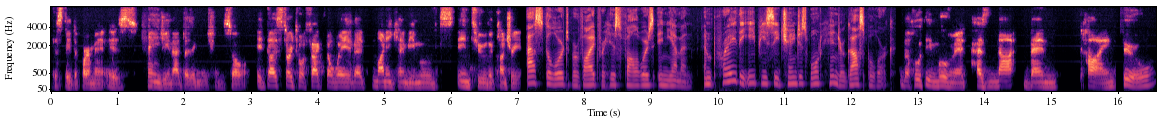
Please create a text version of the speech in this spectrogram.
The State Department is changing that designation. So it does start to affect the way that money can be moved into the country. Ask the Lord to provide for his followers in Yemen and pray the EPC changes won't hinder gospel work. The Houthi movement has not been kind to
